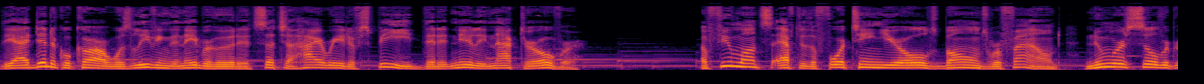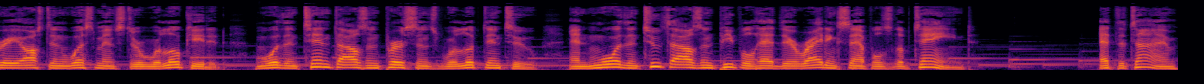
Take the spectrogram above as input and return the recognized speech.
the identical car was leaving the neighborhood at such a high rate of speed that it nearly knocked her over. A few months after the 14 year old's bones were found, numerous silver gray Austin Westminster were located, more than 10,000 persons were looked into, and more than 2,000 people had their writing samples obtained. At the time,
